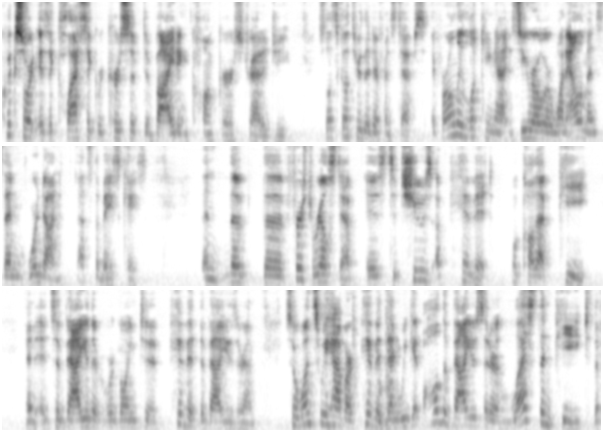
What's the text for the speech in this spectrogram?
quicksort is a classic recursive divide and conquer strategy. So let's go through the different steps. If we're only looking at zero or one elements, then we're done. That's the base case. Then the, the first real step is to choose a pivot. We'll call that P and it's a value that we're going to pivot the values around. So once we have our pivot, then we get all the values that are less than p to the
